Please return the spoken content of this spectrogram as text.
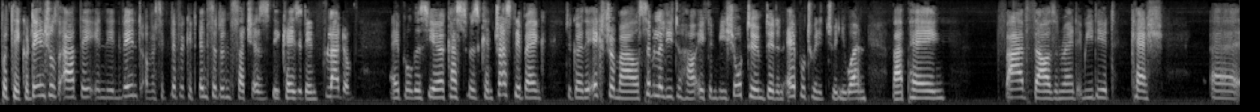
put their credentials out there in the event of a significant incident such as the KZN flood of April this year. Customers can trust their bank to go the extra mile, similarly to how FNB short term did in April 2021 by paying 5,000 rand immediate cash uh,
